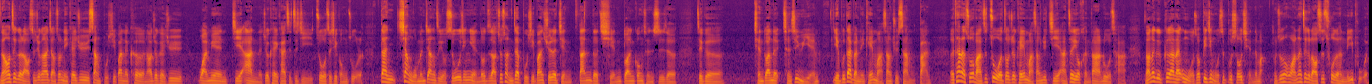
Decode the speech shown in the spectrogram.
然后这个老师就跟他讲说，你可以去上补习班的课，然后就可以去外面接案了，就可以开始自己做这些工作了。但像我们这样子有实务经验，都知道，就算你在补习班学了简单的前端工程师的这个前端的城市语言，也不代表你可以马上去上班。而他的说法是做了之后就可以马上去接案，这有很大的落差。然后那个个案来问我说：“毕竟我是不收钱的嘛。”我就说：“哇，那这个老师错的很离谱诶。”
